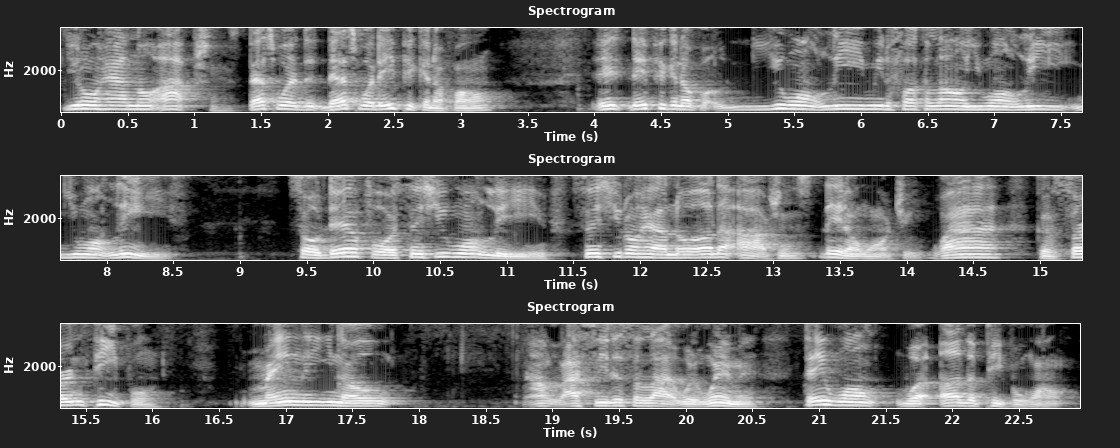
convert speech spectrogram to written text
You don't have no options. That's what that's what they picking up on. It, they picking up. You won't leave me the fuck alone. You won't leave. You won't leave. So therefore, since you won't leave, since you don't have no other options, they don't want you. Why? Because certain people, mainly, you know, I, I see this a lot with women. They want what other people want.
